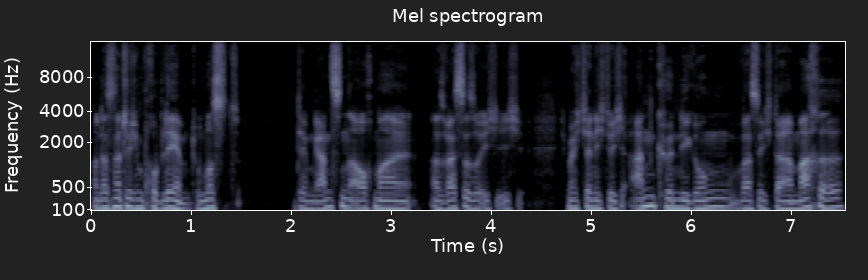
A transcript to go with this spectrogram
Und das ist natürlich ein Problem. Du musst dem Ganzen auch mal, also weißt du so, ich, ich, ich möchte ja nicht durch Ankündigungen, was ich da mache,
